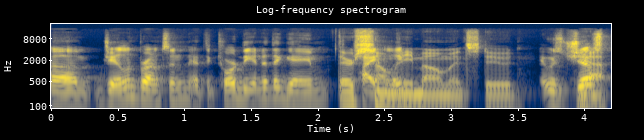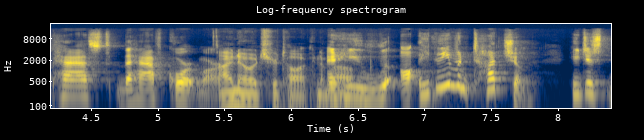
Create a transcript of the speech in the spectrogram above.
um, Jalen Brunson at the toward the end of the game. There's so many moments, dude. It was just past the half court mark I know what you're talking about. and he uh, he didn't even touch him. He just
